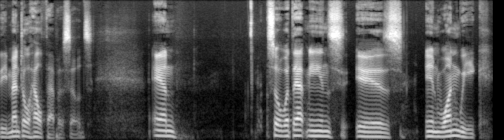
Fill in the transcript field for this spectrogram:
The mental health episodes. And so what that means is in one week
